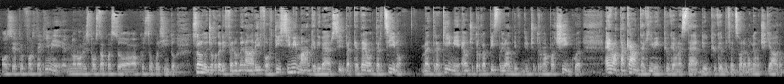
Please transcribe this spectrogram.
o sia più forte Hakimi, non ho risposto a questo, a questo quesito. Sono due giocatori fenomenali, fortissimi, ma anche diversi, perché Teo è un terzino, mentre Hakimi è un centrocampista di, una, di un centrocampo a 5, è un attaccante Hakimi più che un esterno, più che un difensore, parliamoci chiaro.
